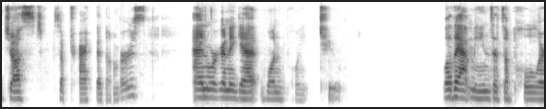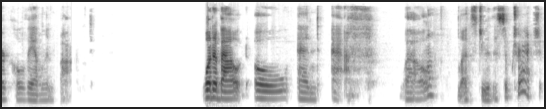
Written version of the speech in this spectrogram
just subtract the numbers. And we're going to get 1.2. Well, that means it's a polar covalent bond. What about O and F? Well, let's do the subtraction.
